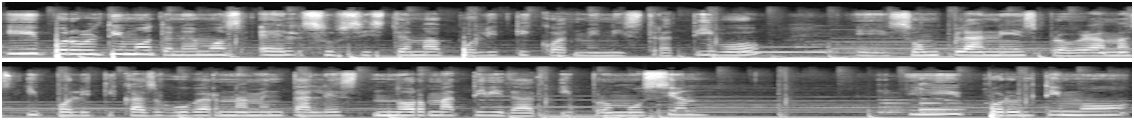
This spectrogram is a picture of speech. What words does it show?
Y por último tenemos el subsistema político-administrativo. Eh, son planes, programas y políticas gubernamentales, normatividad y promoción. Y por último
